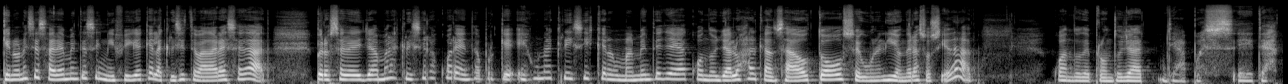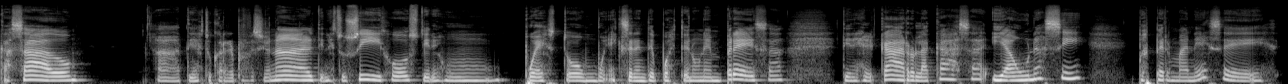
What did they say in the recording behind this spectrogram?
que no necesariamente significa que la crisis te va a dar a esa edad, pero se le llama la crisis de los 40 porque es una crisis que normalmente llega cuando ya lo has alcanzado todo según el guion de la sociedad. Cuando de pronto ya, ya pues eh, te has casado, ah, tienes tu carrera profesional, tienes tus hijos, tienes un puesto, un excelente puesto en una empresa, tienes el carro, la casa y aún así pues permanece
